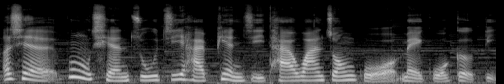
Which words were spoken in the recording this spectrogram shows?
而且目前足迹还遍及台湾、中国、美国各地。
